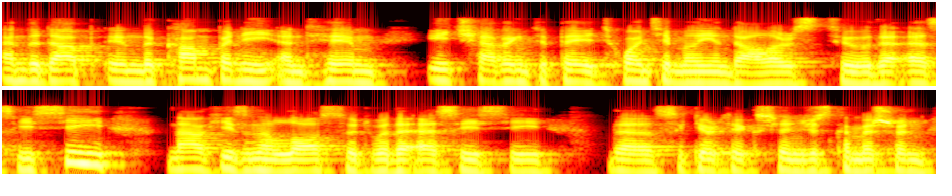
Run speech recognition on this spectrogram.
ended up in the company and him each having to pay $20 million to the SEC. Now he's in a lawsuit with the SEC, the Security Exchanges Commission,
